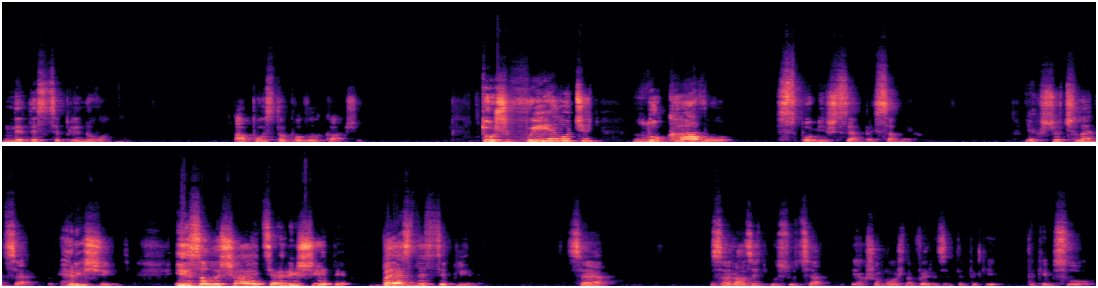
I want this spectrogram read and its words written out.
недисциплінування. Апостол Павло каже: тож вилучить лукавого з-поміж себе самих. Якщо член церкви грішить і залишається грішити без дисципліни, це заразить усю церкву, якщо можна виразити такі, таким словом.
